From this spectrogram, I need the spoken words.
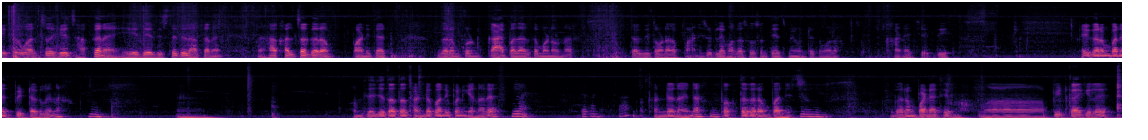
एक वरचं हे झाकण आहे. हे जे दिसतं ते झाकण आहे. हा खालचा गरम पाणी त्यात गरम करून काय पदार्थ बनवणार? तर अगदी तोंडाला पाणी सुटलं आहे मगासपासून. तेच मी म्हणतो तुम्हाला. खाण्याची अगदी हे गरम पाण्यात पीठ टाकलं ना? त्याच्यात आता थंड पाणी पण घेणार आहे? थंड नाही ना? फक्त गरम पाणीच. गरम पाण्यात हे पीठ काय केलं आहे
